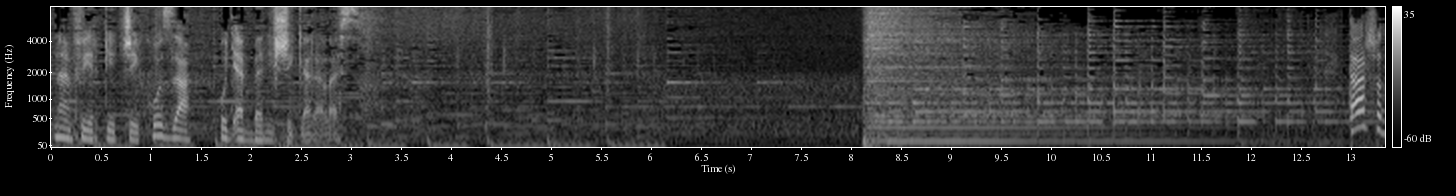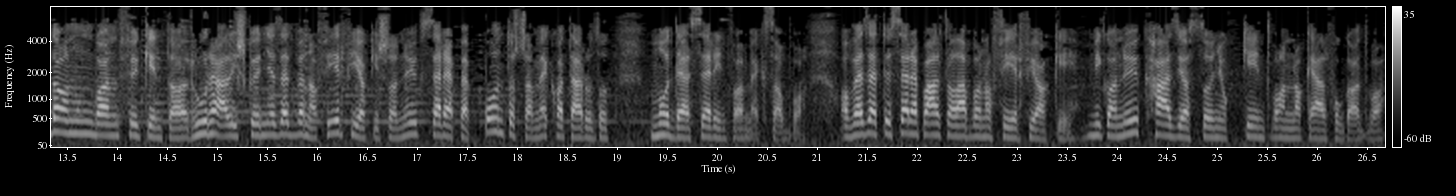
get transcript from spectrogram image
nem fér kétség hozzá, hogy ebben is sikere lesz. Társadalmunkban, főként a rurális környezetben a férfiak és a nők szerepe pontosan meghatározott modell szerint van megszabva. A vezető szerep általában a férfiaké, míg a nők háziasszonyokként vannak elfogadva.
